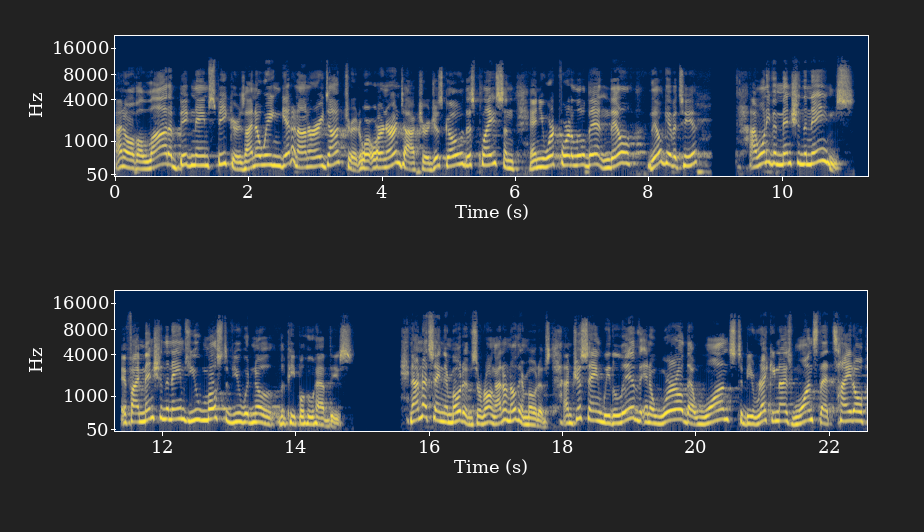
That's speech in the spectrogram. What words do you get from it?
I know of a lot of big name speakers. I know we can get an honorary doctorate or, or an earned doctorate. Just go this place and, and you work for it a little bit and they'll, they'll give it to you. I won't even mention the names. If I mention the names, you, most of you would know the people who have these. Now, I'm not saying their motives are wrong. I don't know their motives. I'm just saying we live in a world that wants to be recognized, wants that title,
